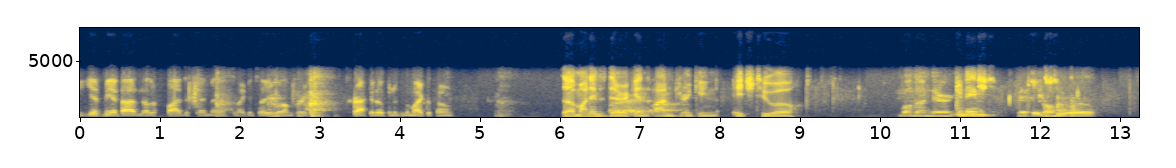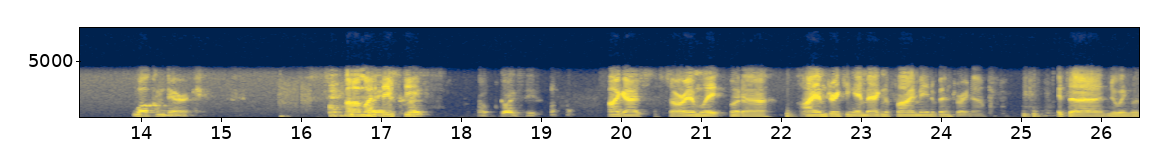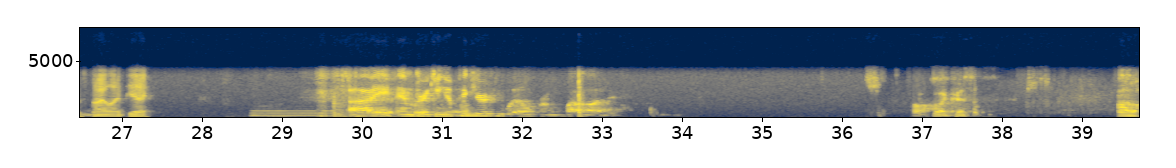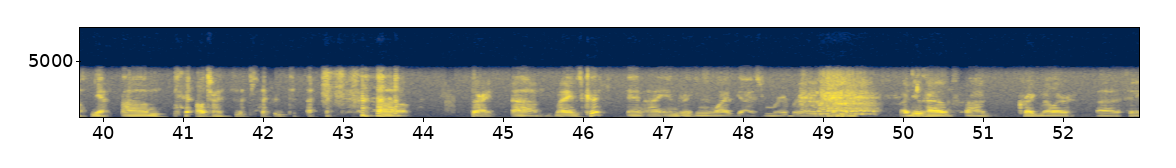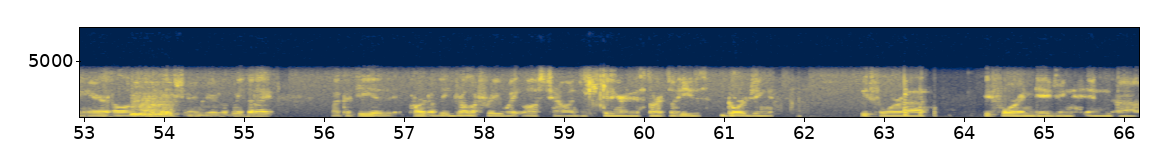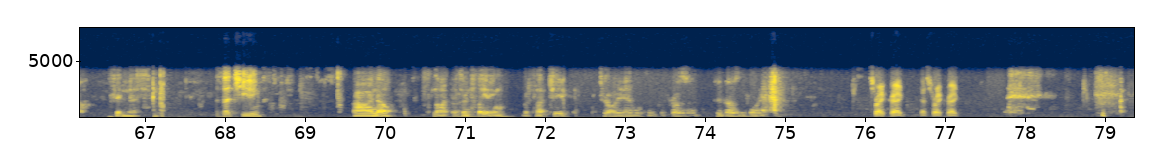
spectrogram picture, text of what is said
you give me about another five to ten minutes, and I can tell you what I'm drinking. Crack it open into the microphone. Uh, my name is Derek, and I'm drinking H2O. Well done, Derek. Your name. Stay strong. H2O. Welcome, Derek. Uh, my name's Steve. Chris. Oh, go ahead, Steve. Hi guys, sorry I'm late, but uh, I am drinking a Magnify main event right now. It's a New England style IPA. I am Chris, drinking a um, picture, if you will, from Biologic. Oh, Go ahead, Chris. Uh, yeah. Um, I'll try this third time. uh, sorry. Um, my is Chris, and I am drinking Wise Guys from Rare Brand. Um, I do have uh, Craig Miller uh, sitting here alongside me, sharing beers with me tonight, because he is part of the drama-free weight loss challenge that's getting ready to start. So he's gorging before uh, before engaging in uh, fitness. Is that cheating? Uh, no, it's not. It's inflating, but it's not cheap. Charlie Hamilton for president, 2020. that's right, Craig. That's right, Craig.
